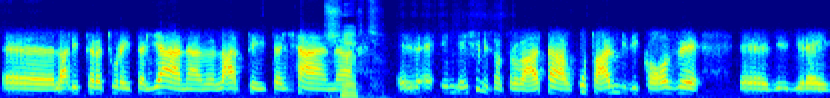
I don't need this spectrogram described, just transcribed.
eh, la letteratura italiana, l'arte italiana. Certo. E, e invece mi sono trovata a occuparmi di cose eh, direi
